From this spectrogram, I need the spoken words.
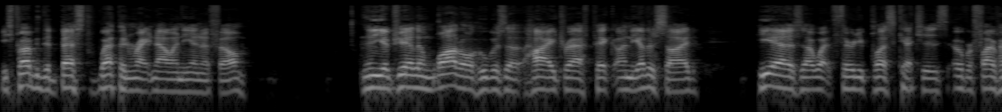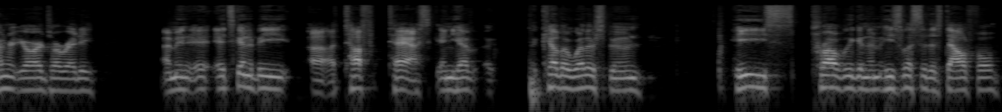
He's probably the best weapon right now in the NFL. Then you have Jaylen Waddle, who was a high draft pick on the other side. He has uh, what thirty plus catches, over five hundred yards already. I mean, it, it's going to be a, a, tough task. And you have uh, Ahkello Witherspoon. He's probably going to. He's listed as doubtful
